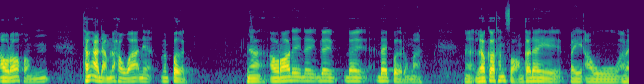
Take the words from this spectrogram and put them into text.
เอาร้อของทั้งอาดัมและฮาวะเนี่ยมันเปิดนะเอาร้อได้ได้ได้ได้ได้เปิดออกมานะแล้วก็ทั้งสองก็ได้ไปเอาอะไร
